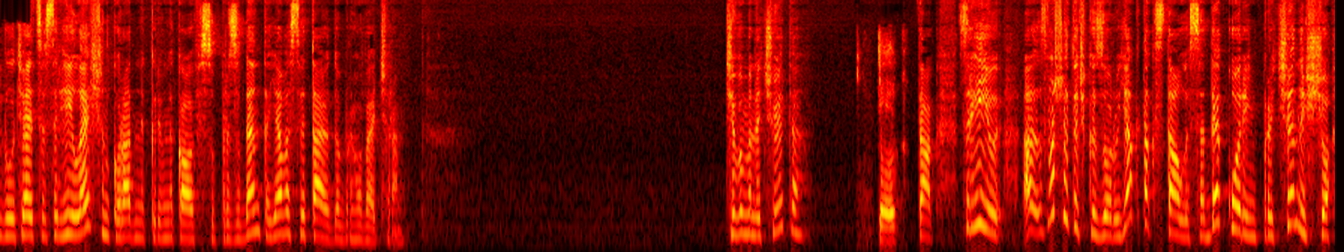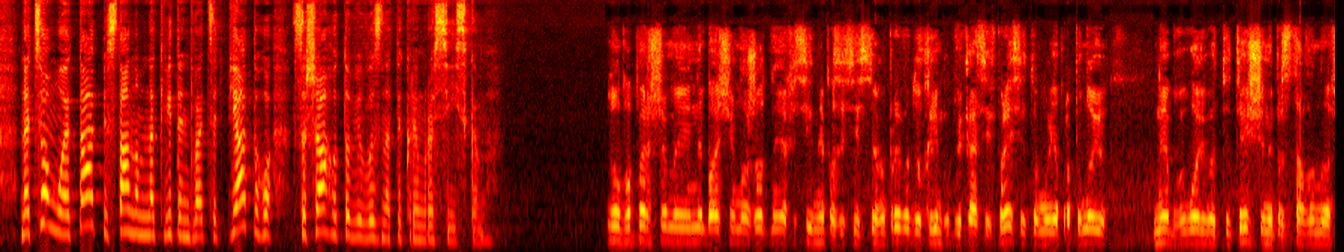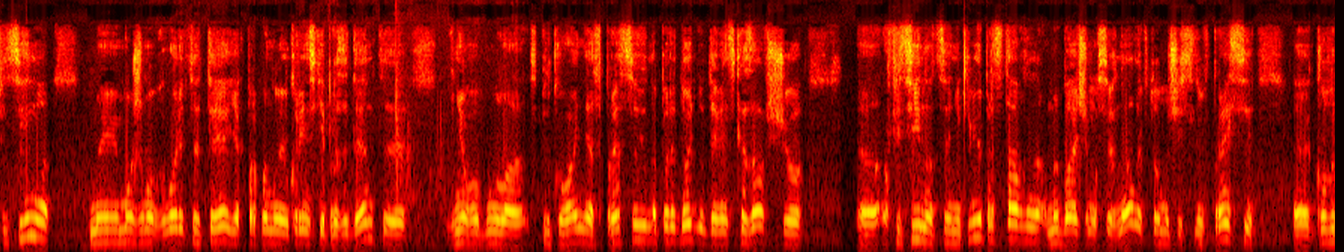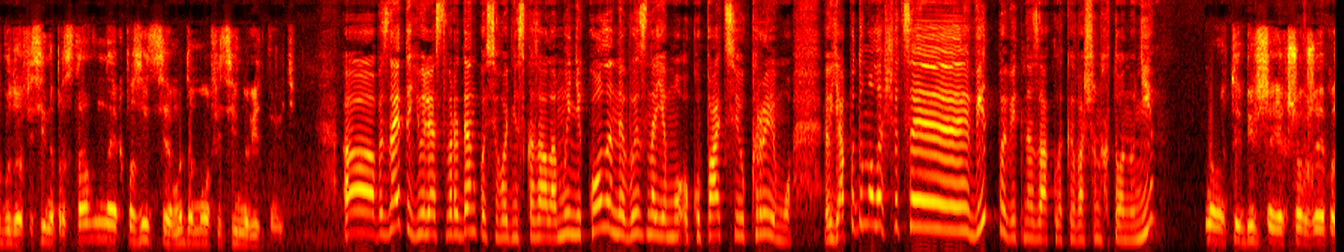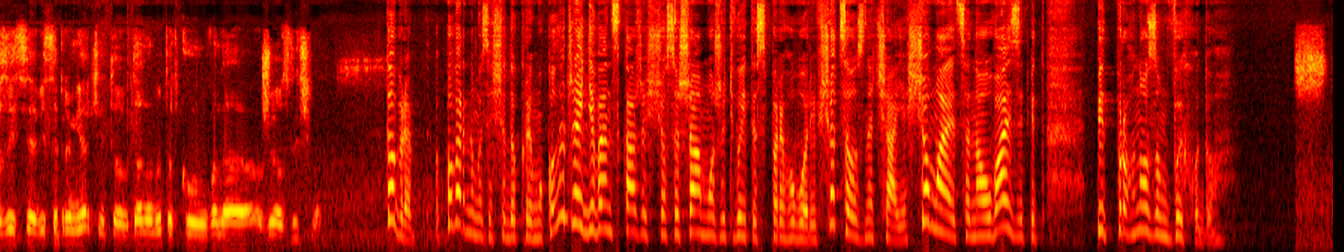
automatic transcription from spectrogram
Долучається Сергій Лещенко, радник керівника офісу президента. Я вас вітаю. Доброго вечора. Чи ви мене чуєте? Так, Так, Сергію, а з вашої точки зору, як так сталося? Де корінь причини, що на цьому етапі, станом на квітень 25-го, США готові визнати Крим російським? ну по-перше, ми не бачимо жодної офіційної позиції з цього приводу, крім публікацій в пресі. Тому я пропоную не обговорювати те, що не представлено офіційно. Ми можемо обговорити те, як пропонує український президент. Е, В нього було спілкування з пресою напередодні, де він сказав, що е, офіційно це ніким не представлено. Ми бачимо сигнали, в тому числі в пресі. Е, Коли буде офіційно представлена як позиція, ми дамо офіційну відповідь. Ви знаєте, Юлія Свериденко сьогодні сказала: ми ніколи не визнаємо окупацію Криму. Я подумала, що це відповідь на заклики Вашингтону. Ні? Ну тим більше, якщо вже є позиція віце-прем'єрки, то в даному випадку вона вже озвучена. Добре, повернемося ще до Криму. Коли Джей Ді Венс каже, що США можуть вийти з переговорів, що це означає? Що мається на увазі під, під прогнозом виходу?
